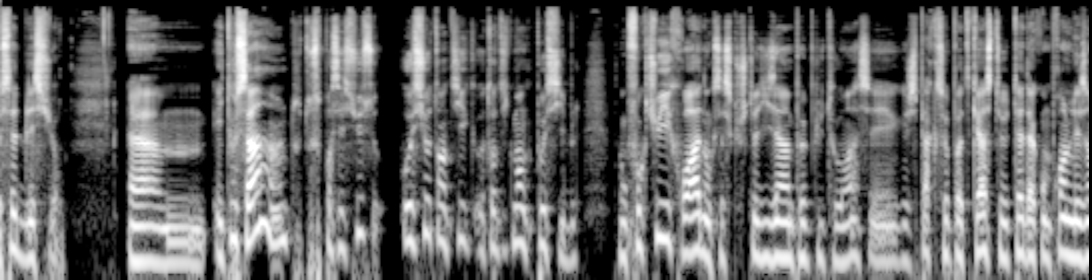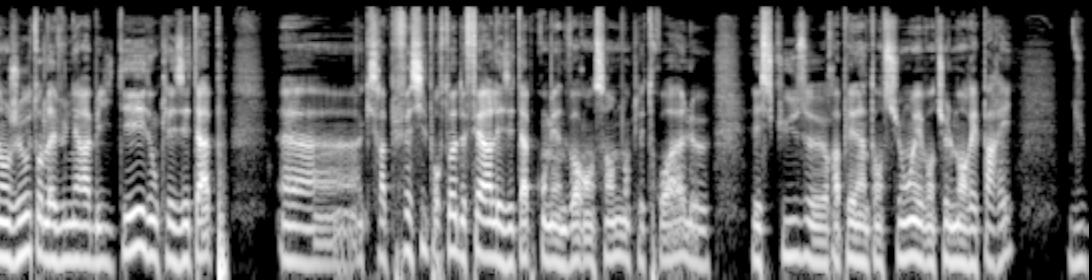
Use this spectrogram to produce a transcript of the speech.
cette blessure. Euh, et tout ça, hein, tout, ce processus aussi authentique, authentiquement que possible. Donc faut que tu y crois, donc c'est ce que je te disais un peu plus tôt. Hein. J'espère que ce podcast t'aide à comprendre les enjeux autour de la vulnérabilité, donc les étapes euh, qui sera plus facile pour toi de faire les étapes qu'on vient de voir ensemble, donc les trois, l'excuse, euh, rappeler l'intention, éventuellement réparer, du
